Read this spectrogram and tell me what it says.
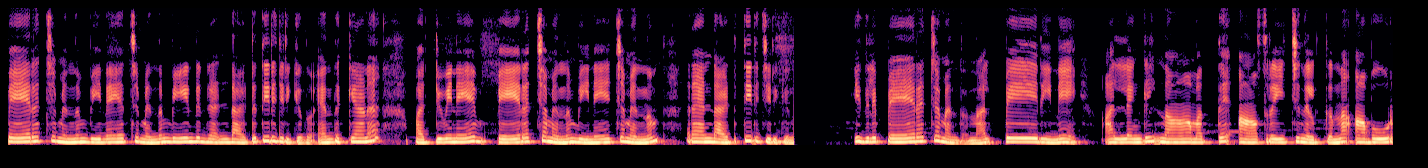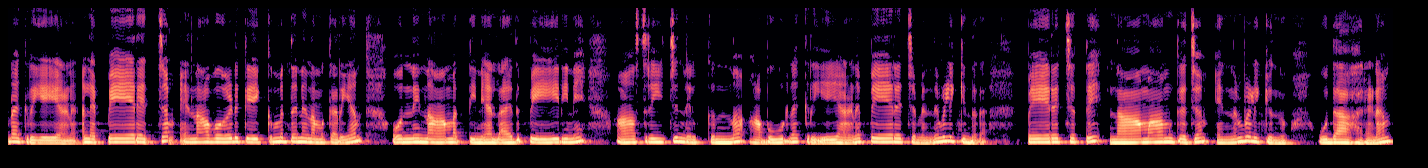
പേരച്ചമെന്നും വിനയച്ചമെന്നും വീണ്ടും രണ്ടായിട്ട് തിരിച്ചിരിക്കുന്നു. എന്തൊക്കെയാണ്? പറ്റുവിനയെ പേരച്ചമെന്നും വിനയച്ചമെന്നും രണ്ടായിട്ട് തിരിച്ചിരിക്കുന്നു. ഇതിൽ പേരച്ചം എന്തെന്നാൽ പേരിനെ അല്ലെങ്കിൽ നാമത്തെ ആശ്രയിച്ച് നിൽക്കുന്ന അപൂർണ ക്രിയയാണ്. അല്ലെ? പേരച്ചം എന്ന ആ വേർഡ് കേൾക്കുമ്പോൾ തന്നെ നമുക്കറിയാം. ഒന്ന് നാമത്തിനെ അതായത് പേരിനെ ആശ്രയിച്ച് നിൽക്കുന്ന അപൂർണ ക്രിയയാണ് പേരച്ചം എന്ന് വിളിക്കുന്നത്. പേരച്ചത്തെ നാമാംഗജം എന്നും വിളിക്കുന്നു. ഉദാഹരണം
